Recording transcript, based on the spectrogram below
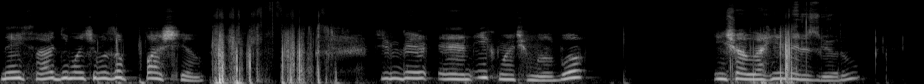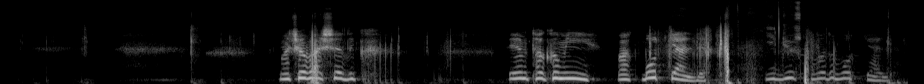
Neyse hadi maçımıza başlayalım. Şimdi em, ilk maçımız bu. İnşallah yeneriz diyorum. Maça başladık. Benim takım iyi. Bak bot geldi. 700 kupada bot geldi.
